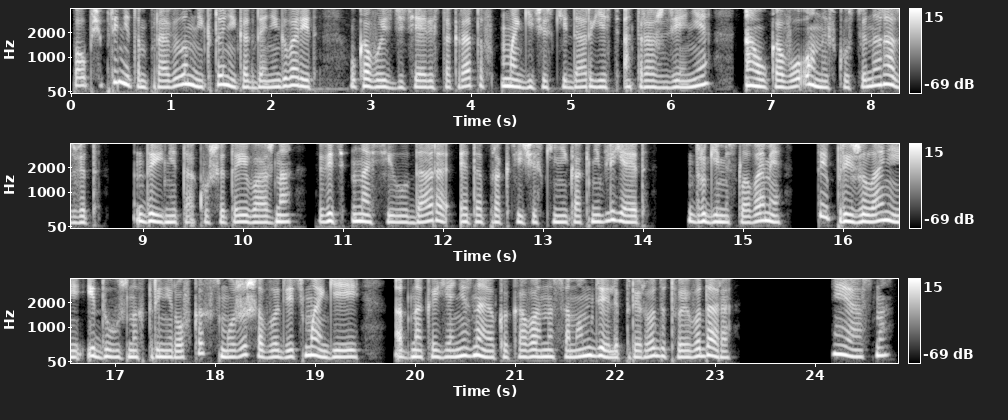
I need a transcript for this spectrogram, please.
По общепринятым правилам никто никогда не говорит, у кого из детей аристократов магический дар есть от рождения, а у кого он искусственно развит. Да и не так уж это и важно, ведь на силу дара это практически никак не влияет. Другими словами, ты при желании и должных тренировках сможешь овладеть магией, однако я не знаю, какова на самом деле природа твоего дара». «Ясно», —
